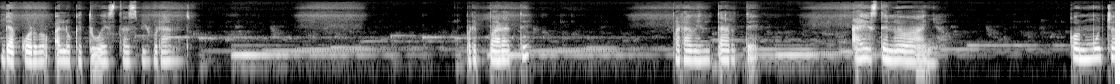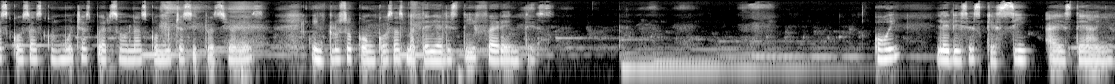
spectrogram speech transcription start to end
de acuerdo a lo que tú estás vibrando. Prepárate para aventarte a este nuevo año con muchas cosas, con muchas personas, con muchas situaciones, incluso con cosas materiales diferentes. Hoy le dices que sí a este año.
